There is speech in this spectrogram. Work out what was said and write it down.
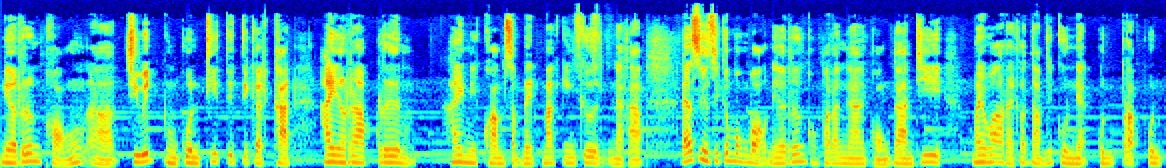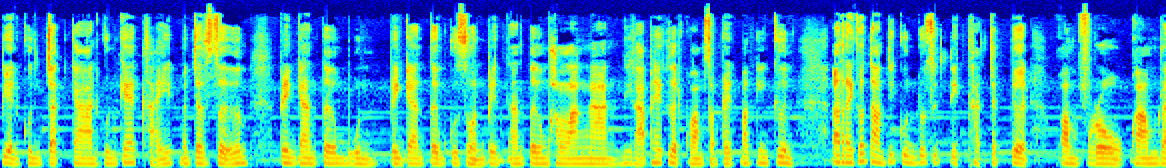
ในเรื่องของอชีวิตของคุณที่ติดติดขัดขัดให้ราบรื่น ให้มีความสำเร็จมากยิ่งขึ้นนะครับ และสิ่งที่กระบ่งบอกในเรื่องของพลังงานของการที่ไม่ว่าอะไรก็ตามที่คุณเนี่ยคุณปรับคุณเปลี่ยนคุณจัดการ คุณแก้ไข มันจะเสริม เป็นการเติมบุญ เป็นการเติมกุศล เป็นการเติมพลังงานนี่ครับให้เกิดความสำเร็จมากยิ่งขึ้น อะไรก็ตามที่คุณรู้สึกติดขัดจะเกิดความโฟล์ความไหล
